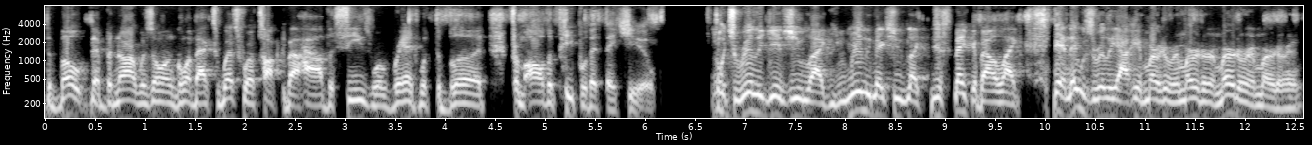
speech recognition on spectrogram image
the boat that Bernard was on going back to Westworld talked about how the seas were red with the blood from all the people that they killed. Which really gives you like, really makes you like just think about like, damn, they was really out here murdering, murdering, murdering, murdering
